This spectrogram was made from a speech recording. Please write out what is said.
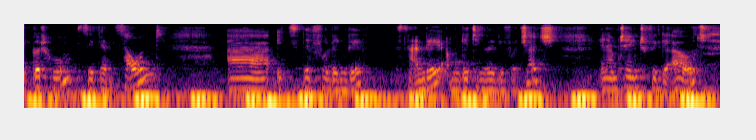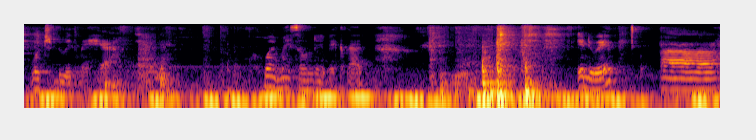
I got home safe and sound. Uh, it's the following day, Sunday. I'm getting ready for church, and I'm trying to figure out what to do with my hair. Why am I sounding like that? Anyway, uh,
